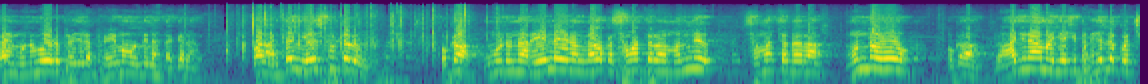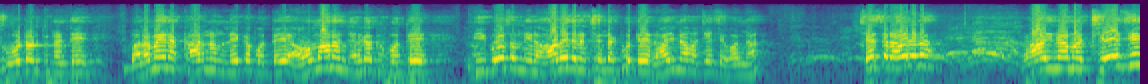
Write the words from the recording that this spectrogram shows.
కానీ మునుగోడు ప్రజల ప్రేమ ఉంది నా దగ్గర. వాళ్ళు అర్థం చేసుకుంటారు. ఒక మూడున్నర ఏళ్ళైనా ఒక సంవత్సరం ముందు సంవత్సరాల ముందు ఒక రాజీనామా చేసి ప్రజలకు వచ్చి ఓటాడుతుందంటే బలమైన కారణం లేకపోతే అవమానం జరగకపోతే మీకోసం నేను ఆవేదన చెందకపోతే రాజీనామా చేసేవన్నా చేస్తారు ఎవరైనా? రాజీనామా చేసి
